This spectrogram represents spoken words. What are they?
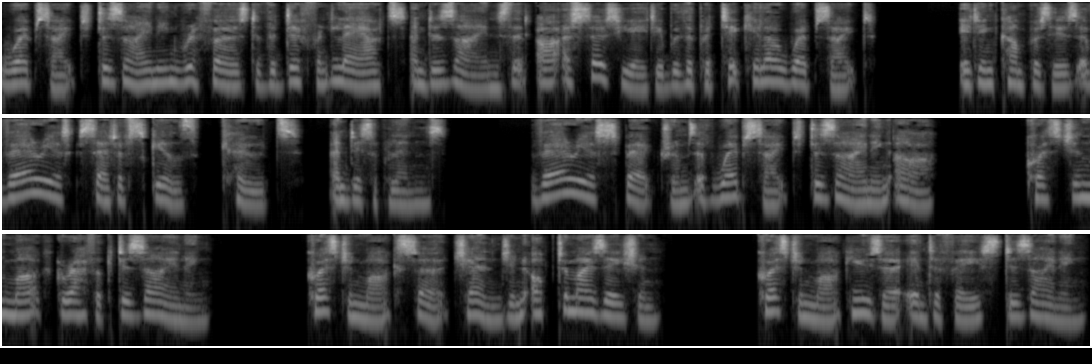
Website designing refers to the different layouts and designs that are associated with a particular website. It encompasses a various set of skills, codes, and disciplines. Various spectrums of website designing are Question mark graphic designing Question mark search engine optimization Question mark user interface designing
